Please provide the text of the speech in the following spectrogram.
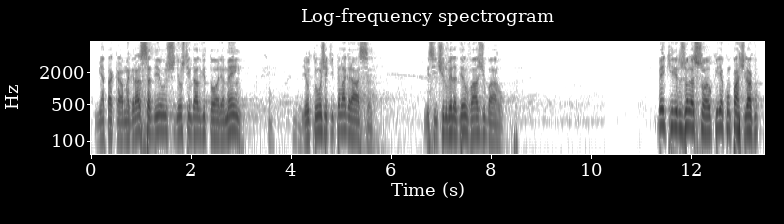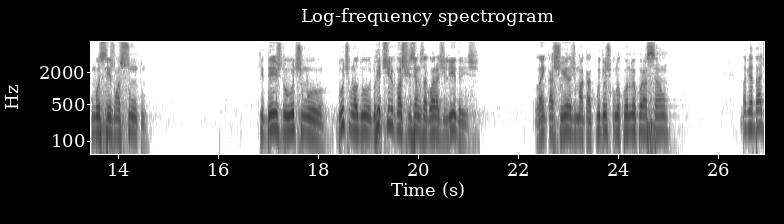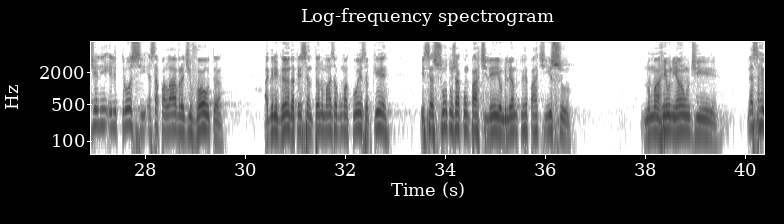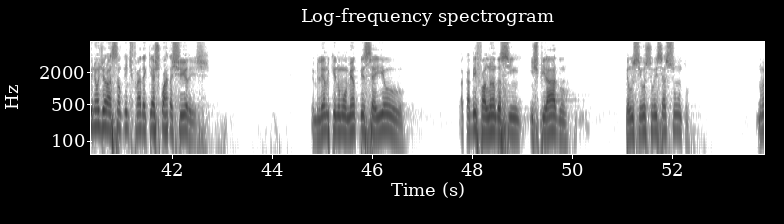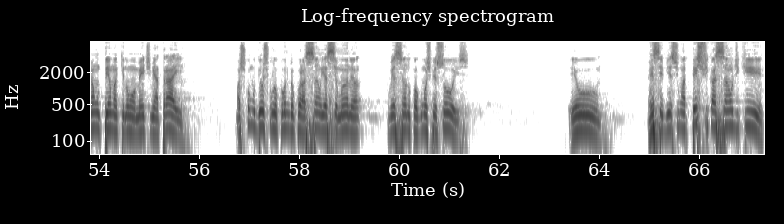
me atacar. Mas graças a Deus, Deus tem dado vitória, amém? Eu estou hoje aqui pela graça, me sentindo um verdadeiro vaso de barro. Bem, queridos, olha só, eu queria compartilhar com vocês um assunto que desde o último, do último do, do retiro que nós fizemos agora de líderes, lá em Cachoeira de Macacu, Deus colocou no meu coração. Na verdade, ele, ele trouxe essa palavra de volta, agregando, acrescentando mais alguma coisa, porque esse assunto eu já compartilhei. Eu me lembro que eu reparti isso numa reunião de. Nessa reunião de oração que a gente faz aqui às quartas-feiras. Eu me lembro que no momento desse aí eu acabei falando assim, inspirado pelo Senhor sobre esse assunto. Não é um tema que normalmente me atrai, mas como Deus colocou no meu coração e a semana conversando com algumas pessoas, eu recebi assim, uma testificação de que,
